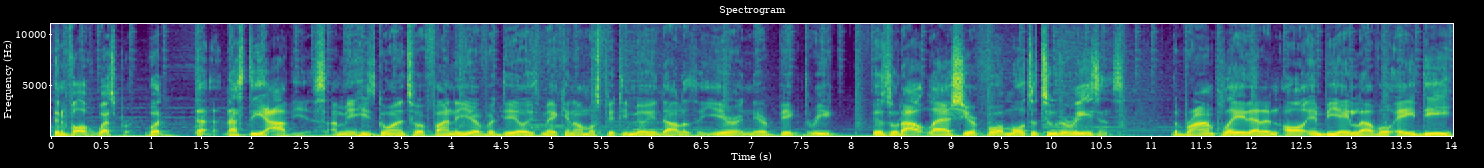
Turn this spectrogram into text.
that involve Westbrook? What? That, that's the obvious. I mean, he's going into a final year of a deal. He's making almost $50 million a year, and their big three fizzled out last year for a multitude of reasons. LeBron played at an all NBA level. AD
